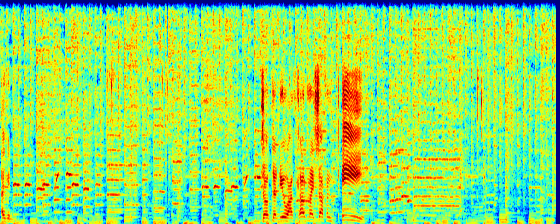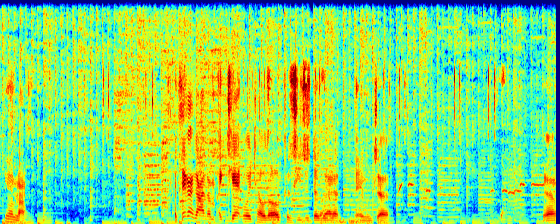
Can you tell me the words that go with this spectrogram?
I could... Joke on you, I've covered myself in pee! Yeah, no. I think I got him. I can't really tell though, because he just does that. And, uh... Yeah.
